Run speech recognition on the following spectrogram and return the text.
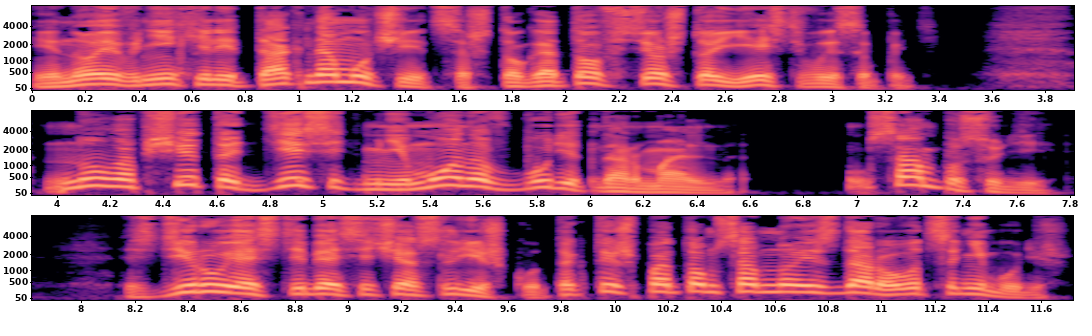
Иной в нихеле так намучится, что готов все, что есть, высыпать. Но ну, вообще-то десять мнемонов будет нормально. Сам посуди. Сдеру я с тебя сейчас лишку, так ты ж потом со мной и здороваться не будешь.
